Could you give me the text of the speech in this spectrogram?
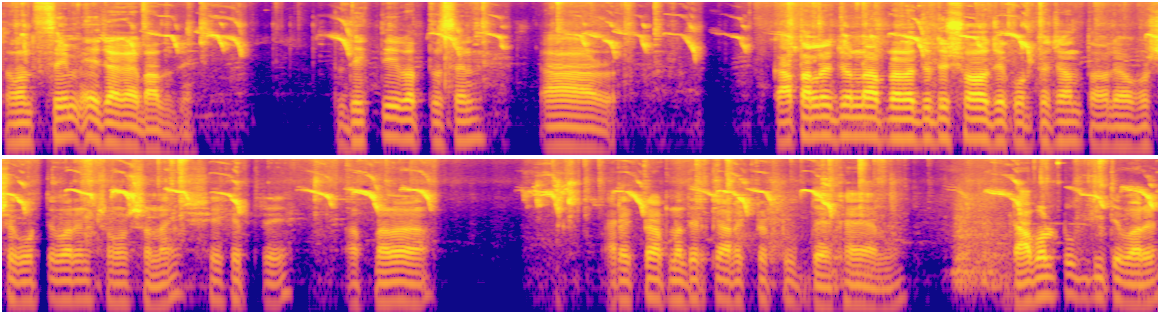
তখন সেম এ জায়গায় বাঁচবে। তো দেখতেই পারতেছেন, আর কাতালের জন্য আপনারা যদি সহজে করতে চান, তাহলে অবশ্যই করতে পারেন, সমস্যা নাই। সেক্ষেত্রে আপনারা আরেকটা আপনাদেরকে আরেকটা টুপ দেখাই আমি। ডাবল টুপ দিতে পারেন,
